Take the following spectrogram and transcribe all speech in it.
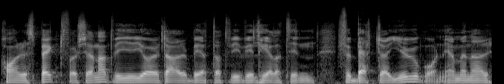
ha en respekt för. Sen att vi gör ett arbete att vi vill hela tiden förbättra Djurgården. Jag menar,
